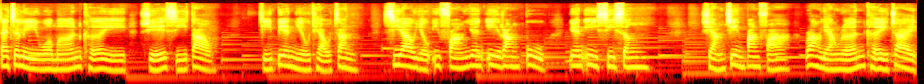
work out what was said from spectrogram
在这里，我们可以学习到，即便有挑战，需要有一方愿意让步，愿意牺牲，想尽办法让两人可以在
